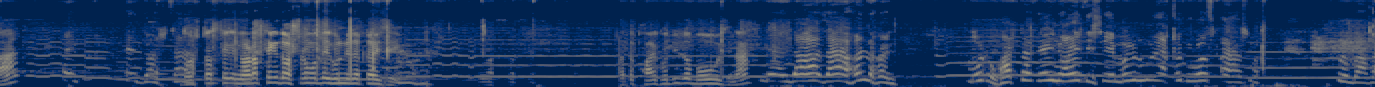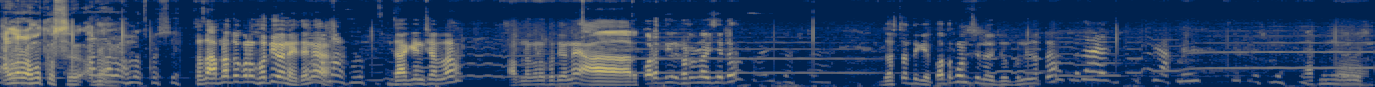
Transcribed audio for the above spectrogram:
হ্যাঁ? দশটার থেকে নটার থেকে দশটার মধ্যে ঘূর্ণিঝড়টা হয়েছে। ও আচ্ছা, আচ্ছা। আর তো ক্ষয়ক্ষতি তো বহু হয়েছে না? যা যা ঘরটা যেই নড়ে দিছে মোর একটা দূর আসো বাবা। আল্লাহ রহমত করছে আল্লাহ রহমত করছে। আচ্ছা আপনার তো কোনো ক্ষতি হয় নাই তাই না? যাক ইনশাল্লাহ আপনার কোনো ক্ষতি হয় নাই। আর কটার দিকে ঘটনা হয়েছে এটা? দশটার দিকে। কতক্ষণ ছিল এই ঘূর্ণিঝড়টা? এক মিনিটের বেশি।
